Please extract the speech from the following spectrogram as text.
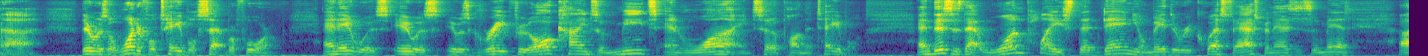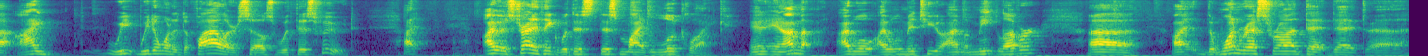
Uh, there was a wonderful table set before him, and it was it was it was great food, all kinds of meats and wine set upon the table. And this is that one place that Daniel made the request to Ashpenaz. He said, "Man, uh, I we we don't want to defile ourselves with this food." I, I was trying to think what this this might look like, and, and I'm I will I will admit to you I'm a meat lover. Uh, I, the one restaurant that that uh,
